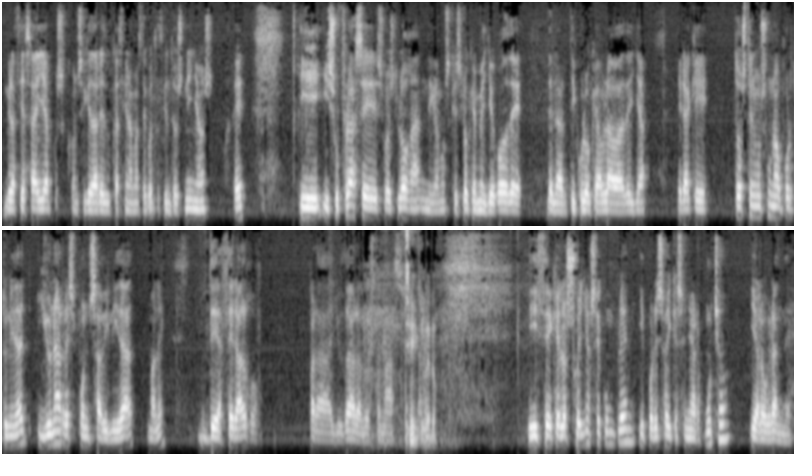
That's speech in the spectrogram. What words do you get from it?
gracias a ella pues consigue dar educación a más de 400 niños, ¿vale? Y, su frase, su eslogan, digamos que es lo que me llegó de, del artículo que hablaba de ella, era que todos tenemos una oportunidad y una responsabilidad, ¿vale? De hacer algo para ayudar a los demás. Sí, claro. Y dice que los sueños se cumplen y por eso hay que soñar mucho y a lo grande.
